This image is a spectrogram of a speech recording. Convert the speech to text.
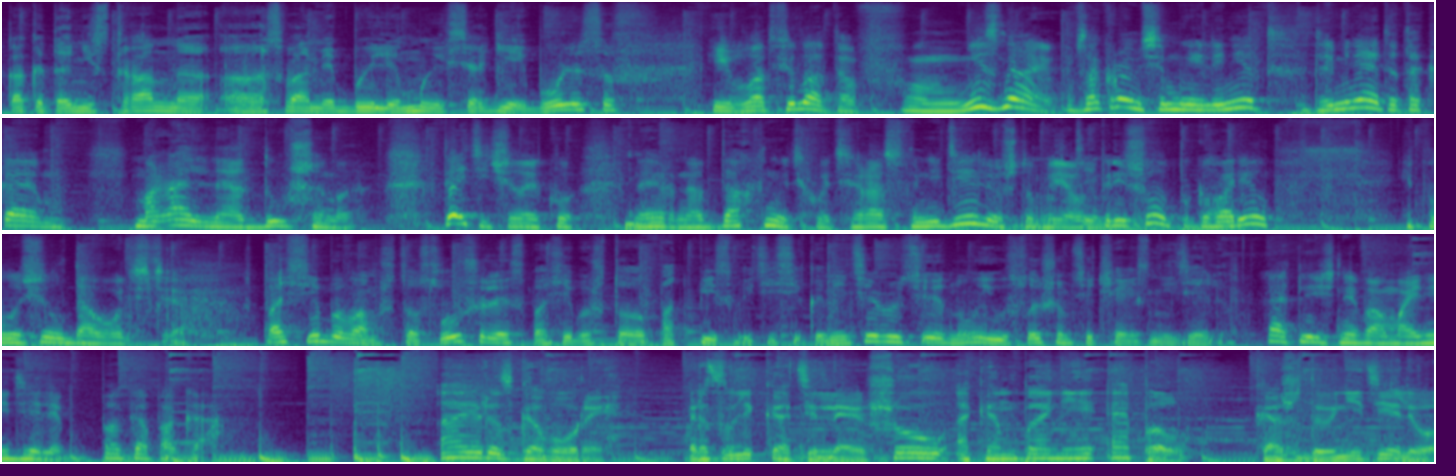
Как это ни странно, а, с вами были мы, Сергей Болесов. И Влад Филатов. Не знаю, закроемся мы или нет. Для меня это такая моральная отдушина. Дайте человеку, наверное, отдохнуть хоть раз в неделю, чтобы вот я вот пришел, поговорил и получил удовольствие. Спасибо вам, что слушали. Спасибо, что подписываетесь и комментируете. Ну и услышимся через неделю. Отличной вам моей недели. Пока-пока. Ай-разговоры. Развлекательное шоу о компании Apple – Каждую неделю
